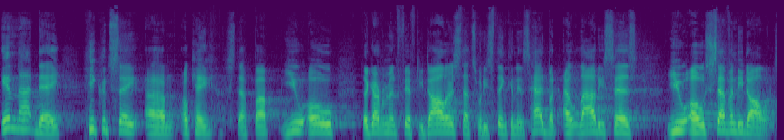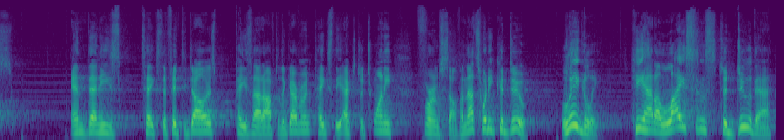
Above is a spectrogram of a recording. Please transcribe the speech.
In that day, he could say, um, okay, step up, you owe the government $50. That's what he's thinking in his head. But out loud, he says, you owe $70. And then he takes the $50, pays that off to the government, takes the extra 20 for himself. And that's what he could do legally. He had a license to do that.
